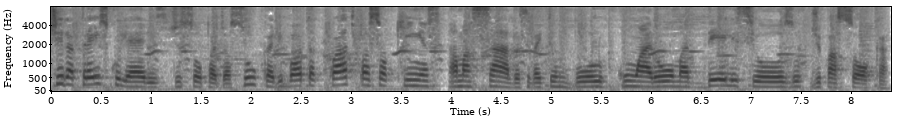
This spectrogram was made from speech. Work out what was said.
tira 3 colheres de sopa de açúcar e bota quatro paçoquinhas amassadas. Você vai ter um bolo com um aroma delicioso de paçoca.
